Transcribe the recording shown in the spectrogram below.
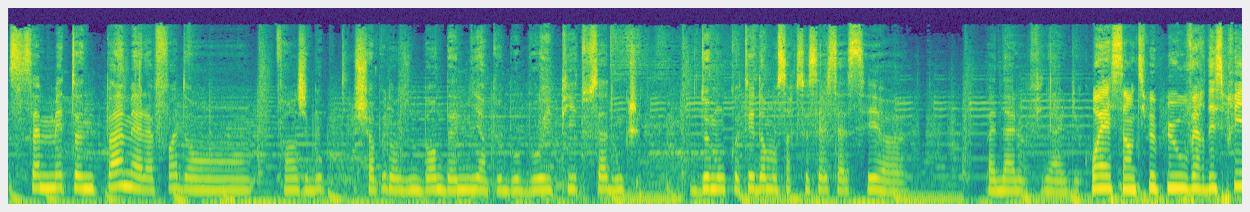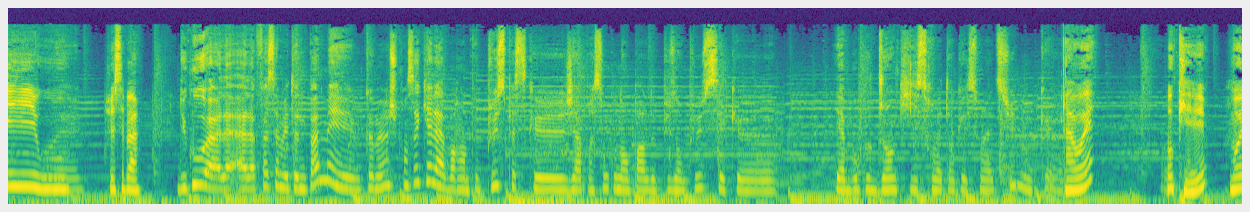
ça m'étonne pas, mais à la fois dans. Enfin, j'ai beaucoup. Je suis un peu dans une bande d'amis un peu bobo, hippie, tout ça. Donc, je- de mon côté, dans mon cercle social, c'est assez euh, banal au final, du coup. Ouais, c'est un petit peu plus ouvert d'esprit ou Ouais. je sais pas. Du coup, à la, à la fois, ça m'étonne pas, mais quand même, je pensais qu'elle allait avoir un peu plus parce que j'ai l'impression qu'on en parle de plus en plus et que. Il y a beaucoup de gens qui se remettent en question là-dessus, donc. euh, Ah ouais? Ok. Moi,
